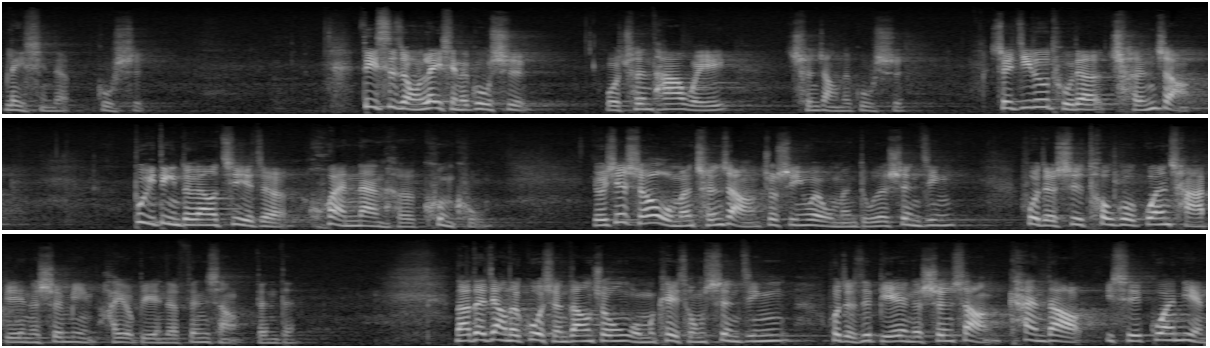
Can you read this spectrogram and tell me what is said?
类型的故事。第四种类型的故事，我称它为成长的故事。所以基督徒的成长。不一定都要借着患难和困苦，有些时候我们成长，就是因为我们读了圣经，或者是透过观察别人的生命，还有别人的分享等等。那在这样的过程当中，我们可以从圣经或者是别人的身上看到一些观念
